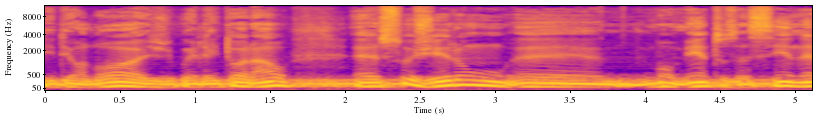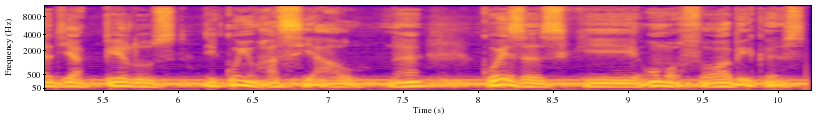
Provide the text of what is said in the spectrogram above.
ideológico, eleitoral, é, surgiram é, momentos assim, né, de apelos de cunho racial, né? coisas que homofóbicas,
